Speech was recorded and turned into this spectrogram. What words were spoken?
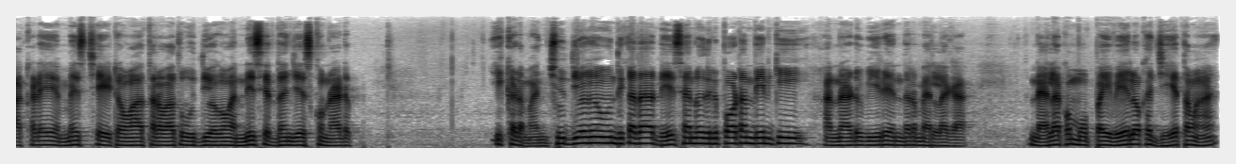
అక్కడే ఎంఎస్ చేయటం ఆ తర్వాత ఉద్యోగం అన్నీ సిద్ధం చేసుకున్నాడు. ఇక్కడ మంచి ఉద్యోగం ఉంది కదా దేశాన్ని వదిలిపోవటం దీనికి? అన్నాడు వీరేంద్ర మెల్లగా. నెలకు ముప్పై వేలు ఒక జీతమా?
